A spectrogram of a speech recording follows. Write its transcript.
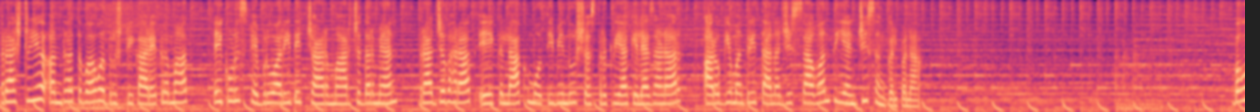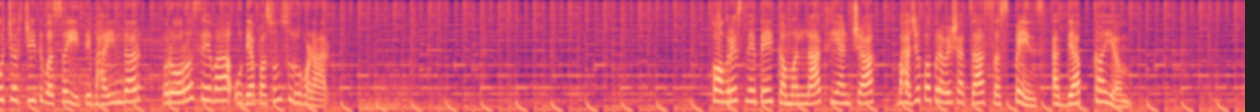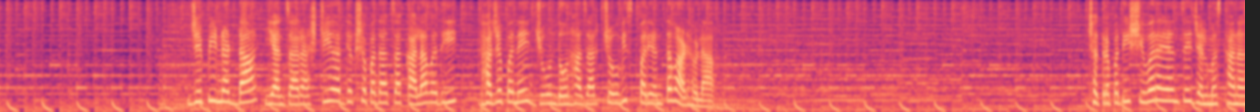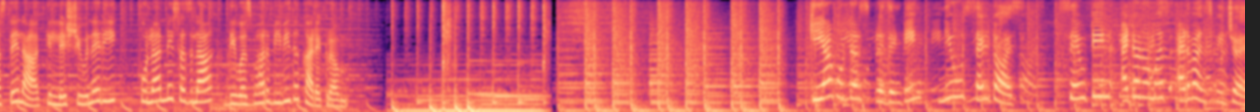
राष्ट्रीय अंधत्व व दृष्टी कार्यक्रमात एकोणीस फेब्रुवारी ते चार मार्च दरम्यान राज्यभरात एक लाख मोतीबिंदू शस्त्रक्रिया केल्या जाणार आरोग्यमंत्री तानाजी सावंत यांची संकल्पना. बहुचर्चित वसई ते भाईंदर रोरो सेवा उद्यापासून सुरू होणार. काँग्रेस नेते कमलनाथ यांच्या भाजप प्रवेशाचा सस्पेन्स अद्याप कायम. जे पी नड्डा यांचा राष्ट्रीय अध्यक्षपदाचा कालावधी भाजपने जून दोन हजार चोवीसपर्यंत वाढवला. छत्रपती शिवरायांचे जन्मस्थान असलेला किल्ले शिवनेरी फुलांनी सजला दिवसभर विविध कार्यक्रम. Kia Motors presenting new Seltos seventeen autonomous advance feature.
